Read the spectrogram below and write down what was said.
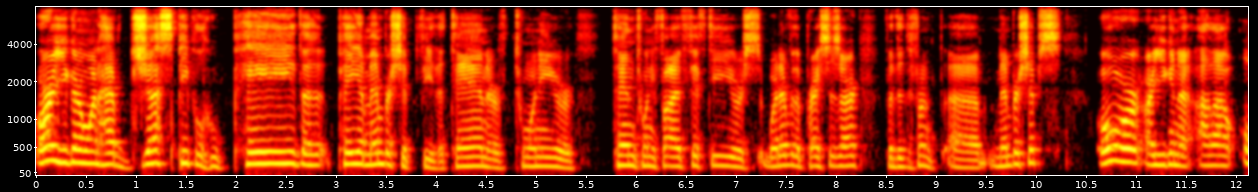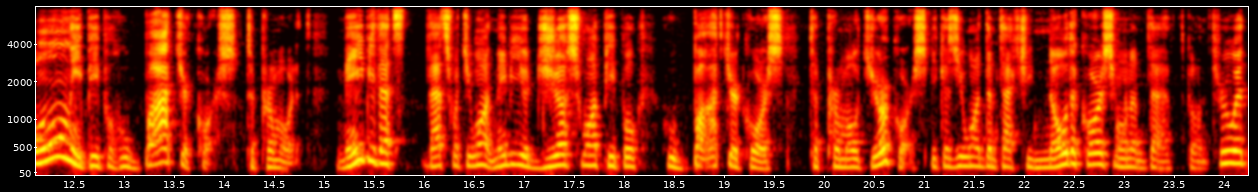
Or are you going to want to have just people who pay the pay a membership fee the 10 or 20 or 10 25 50 or whatever the prices are for the different uh, memberships or are you going to allow only people who bought your course to promote it? Maybe that's that's what you want. Maybe you just want people who bought your course to promote your course because you want them to actually know the course you want them to have gone through it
